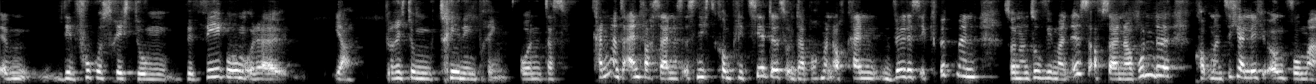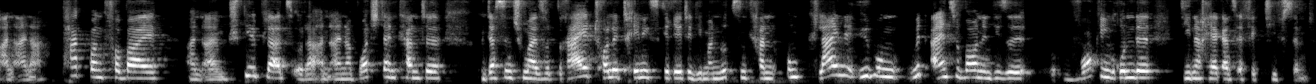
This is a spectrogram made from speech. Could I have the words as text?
ähm, den Fokus Richtung Bewegung oder ja, Richtung Training bringen. Und das kann ganz einfach sein. Das ist nichts Kompliziertes und da braucht man auch kein wildes Equipment, sondern so wie man ist, auf seiner Runde kommt man sicherlich irgendwo mal an einer Parkbank vorbei, an einem Spielplatz oder an einer Bordsteinkante und das sind schon mal so drei tolle Trainingsgeräte, die man nutzen kann, um kleine Übungen mit einzubauen in diese Walking-Runde, die nachher ganz effektiv sind.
